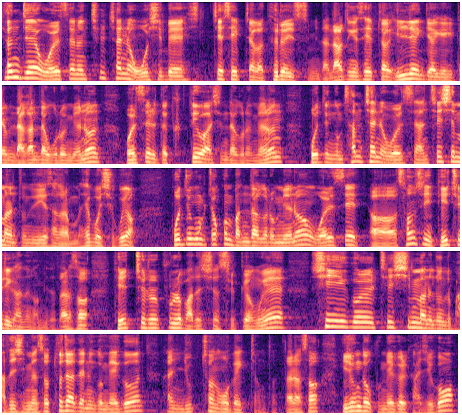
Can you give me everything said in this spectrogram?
현재 월세는 7천에 50에 실제 세입자가 들어 있습니다. 나중에 세입자가 1년 계약이기 때문에 나간다고 그러면은 월세를 더 극대화하신다 그러면은 보증금 3천에 월세 한 70만 원 정도 예상을 한번 해보시고요. 보증금 조금 받는다 그러면은 월세 어, 선순위 대출이 가능합니다. 따라서 대출을 풀로 받으셨을 경우에 수익을 70만 원 정도 받으시면서 투자되는 금액은 한 6,500 정도. 따라서 이 정도 금액을 가지고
